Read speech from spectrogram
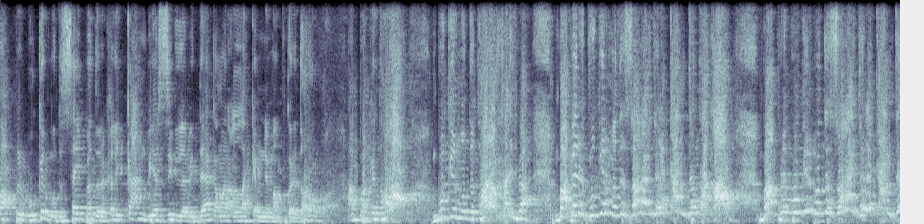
বাপের বুকের মধ্যে সাইপা ধরে খালি কান বিয়ার সিল্লাবি দেখ আমার আল্লাহ কেমনে মাফ করে, ধরো। আব্বাকে ধরো, বুকের মধ্যে ধরো খাইবা বাপের বুকের মধ্যে জড়াই ধরে কানতে থাকো, বাপরে বুকের মধ্যে জড়াই ধরে কানতে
